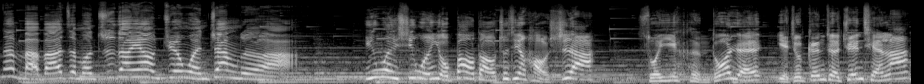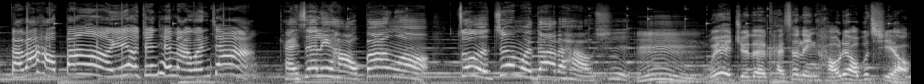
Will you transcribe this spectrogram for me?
那爸爸怎么知道要捐蚊帐的啊？因为新闻有报道这件好事啊，所以很多人也就跟着捐钱啦。爸爸好棒哦，也有捐钱买蚊帐。凯瑟琳好棒哦，做了这么大的好事。嗯，我也觉得凯瑟琳好了不起哦。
